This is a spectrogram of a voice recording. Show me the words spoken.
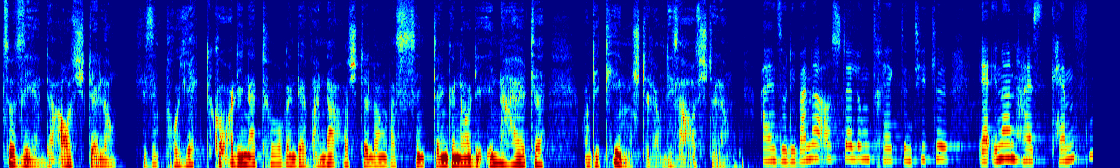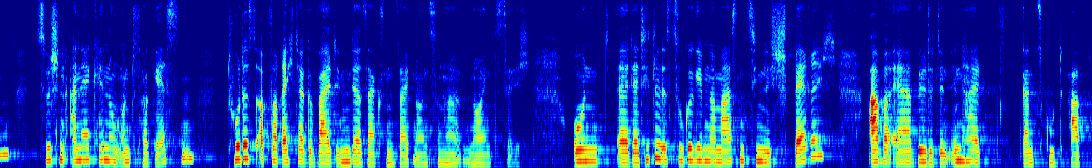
zu sehende Ausstellung. Sie sind Projektkoordinatorin der Wanderausstellung. Was sind denn genau die Inhalte und die Themenstellung dieser Ausstellung? Also die Wanderausstellung trägt den Titel Erinnern heißt Kämpfen zwischen Anerkennung und Vergessen, Todesopfer rechter Gewalt in Niedersachsen seit 1990. Und äh, der Titel ist zugegebenermaßen ziemlich sperrig, aber er bildet den Inhalt ganz gut ab.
